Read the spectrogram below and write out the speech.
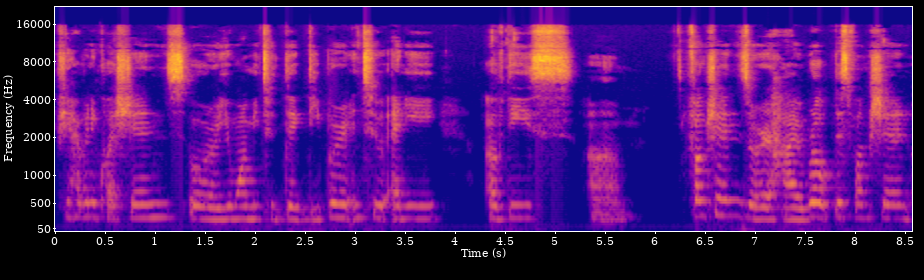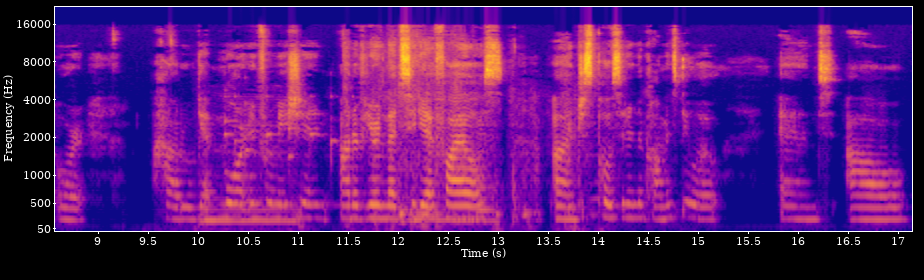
If you have any questions or you want me to dig deeper into any of these um, functions or how I wrote this function or how to get more information out of your netcdf files, uh, just post it in the comments below and I'll,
